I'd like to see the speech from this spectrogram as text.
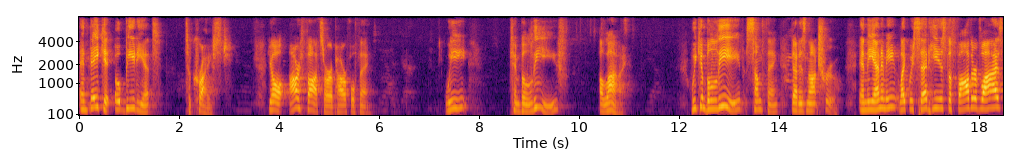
and make it obedient to Christ. Y'all, our thoughts are a powerful thing. We can believe a lie we can believe something that is not true. And the enemy, like we said, he is the father of lies,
